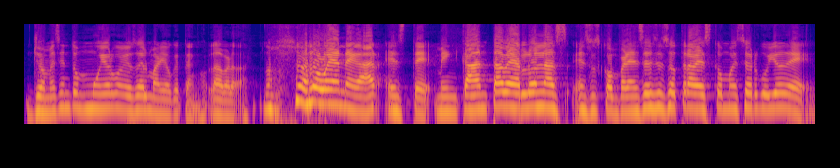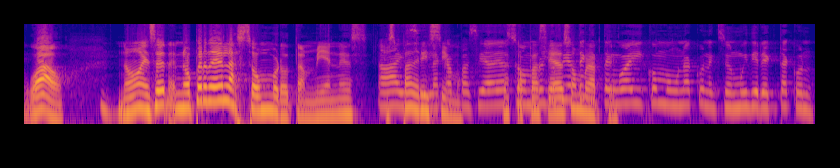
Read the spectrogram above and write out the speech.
yo me siento muy orgullosa del marido que tengo, la verdad. No, lo voy a negar. Este, me encanta verlo en las, en sus conferencias. Es otra vez como ese orgullo de, wow. ¿no? Ese, no perder el asombro también es, padrísimo. Sí, la capacidad de La asombro. capacidad Yo de asombrarte. que tengo ahí como una conexión muy directa con,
